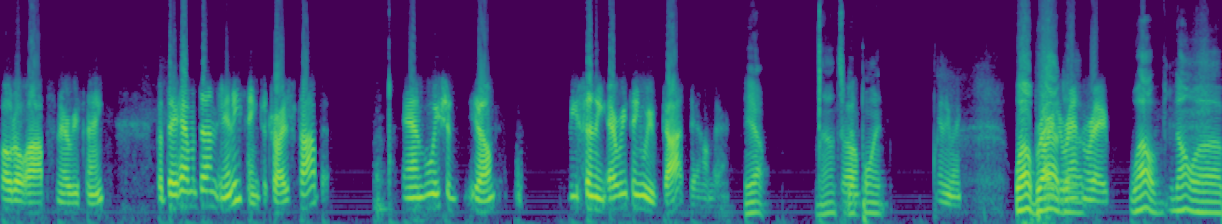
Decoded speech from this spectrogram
photo ops and everything but they haven't done anything to try to stop it. And we should, you know, be sending everything we've got down there. Yeah, no, that's a good point. Anyway, Well, sorry Brad, to rant uh, and rave. well, no, uh,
